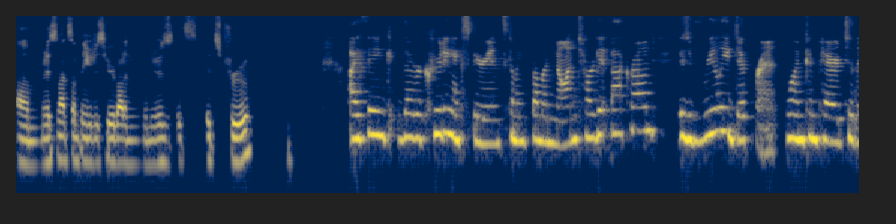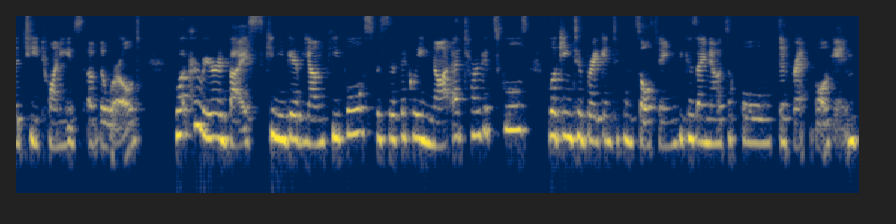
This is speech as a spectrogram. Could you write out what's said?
um, and it's not something you just hear about in the news. It's it's true. I think the recruiting experience coming from a non-target background is really different when compared to the T20s of the world. What career advice can you give young people, specifically not at target schools, looking to break into consulting? Because I know it's a whole different ballgame.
